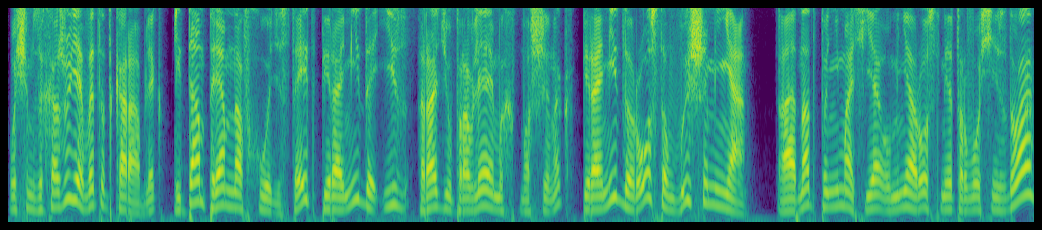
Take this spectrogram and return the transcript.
в общем, захожу я в этот кораблик, и там прямо на входе стоит пирамида из радиоуправляемых машинок. Пирамида ростом выше меня. А надо понимать, я, у меня рост метр восемьдесят два,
